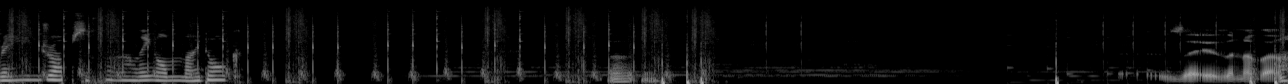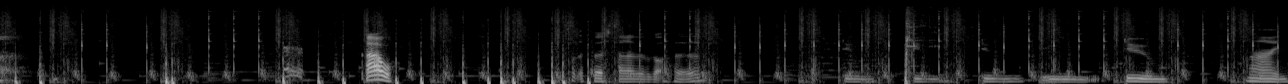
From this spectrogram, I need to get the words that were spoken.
Raindrops are falling on my dog. Okay. There is another. Ow! That's not the first time I've ever got hurt. Doom, doom, doom, doom, doom. Mine,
